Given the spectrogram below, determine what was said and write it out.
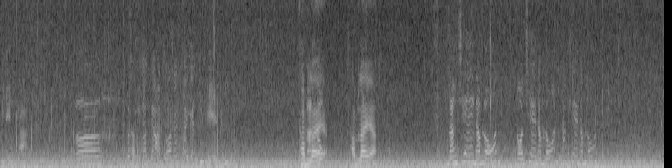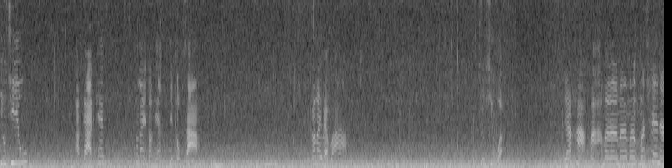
วีเดนค่ะเอ่อวันนี้อากาศก็นะคะอย่างที่เห็นทำอะไรอะทำอะไรอะ นั่งแช่น้ำร้อน นอนแช่น้ำร้อน นั่งแช่น้ำร้อน ชิวๆอากาศแค่เท่าไหร่ตอนเนี้ยติดลบสามก็เลยแบบว่า ชิวๆอะเนี่ยค่ะ มามามามามาแช่น้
